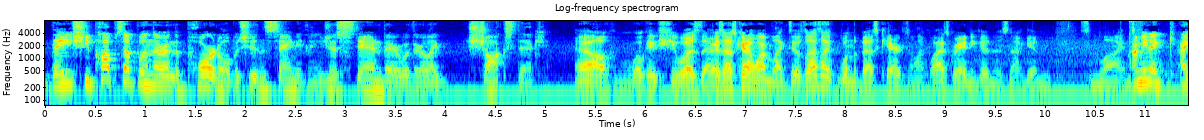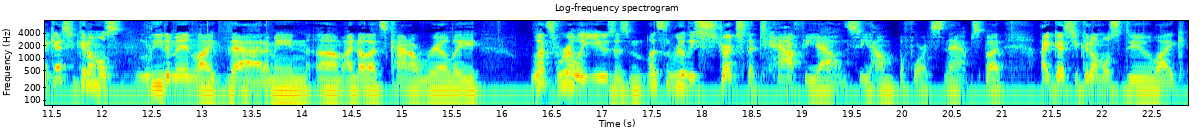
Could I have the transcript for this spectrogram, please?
They she pops up when they're in the portal, but she doesn't say anything. You just stand there with her like shock stick. Oh, okay, she was there because I was kind of wondering, like, that's like one of the best characters. I'm like, why is Granny Goodness not getting some lines? I mean, I, I guess you could almost lead them in like that. I mean, um, I know that's kind of really. Let's really use as let's really stretch the taffy out and see how before it snaps. But I guess you could almost do like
